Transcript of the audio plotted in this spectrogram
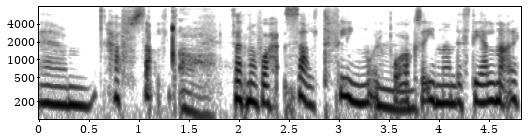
ehm, havssalt. Ah. Så att man får saltflingor på också innan det stelnar.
